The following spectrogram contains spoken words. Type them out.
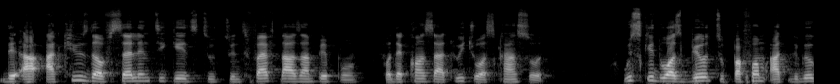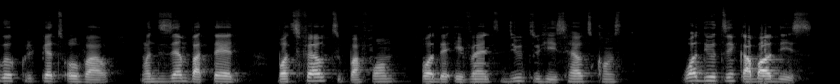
They are accused of selling tickets to 25,000 people for the concert which was cancelled. Wizkid was billed to perform at the Gogo Cricket Oval on December 3rd but failed to perform for the event due to his health concerns. What do you think about this?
